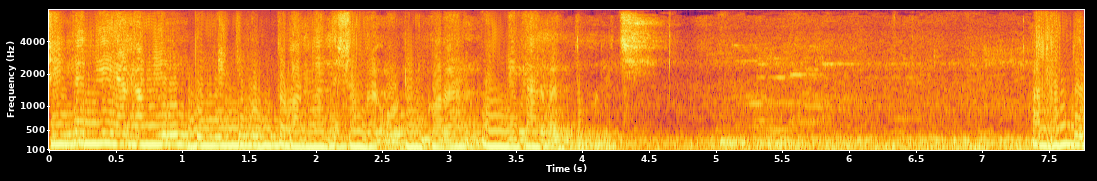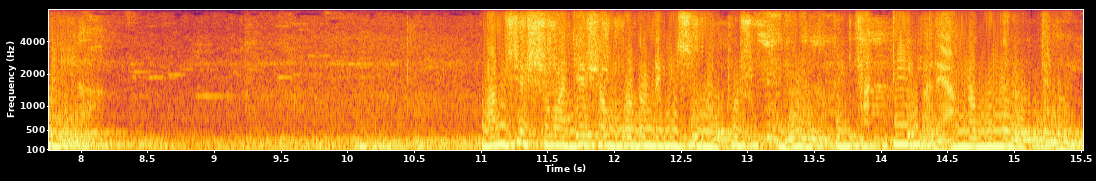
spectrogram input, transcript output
সেইটা নিয়ে আগামীর দুর্নীতিমুক্ত বাংলাদেশ আমরা গঠন করার অঙ্গীকার ব্যক্ত করেছি। আলহামদুলিল্লাহ। মানুষের সমাজে সংগঠনে কিছু অল্প থাকতেই পারে, আমরা মনে রুখতে নই।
